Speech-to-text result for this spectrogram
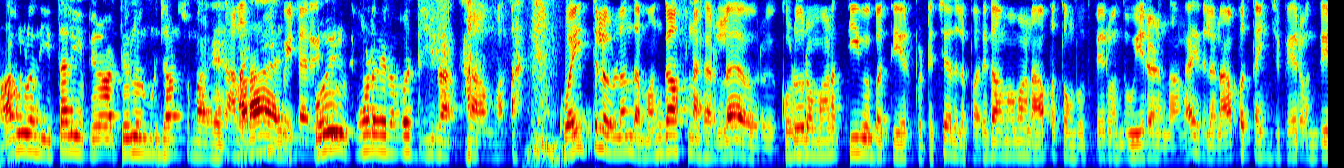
ராகுல் காந்தி இத்தாலிய பேரோட தேர்தல் முடிஞ்சான்னு சொன்னாங்க. போய் போனது நம்ம ஜி தான். ஆமா. குவைத்தில் உள்ள அந்த மங்காஃப் நகர்ல ஒரு கொடூரமான தீ விபத்து ஏற்பட்டுச்சு. அதுல பரிதாபமா 49 பேர் வந்து உயிரிழந்தாங்க. இதுல 45 பேர் வந்து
